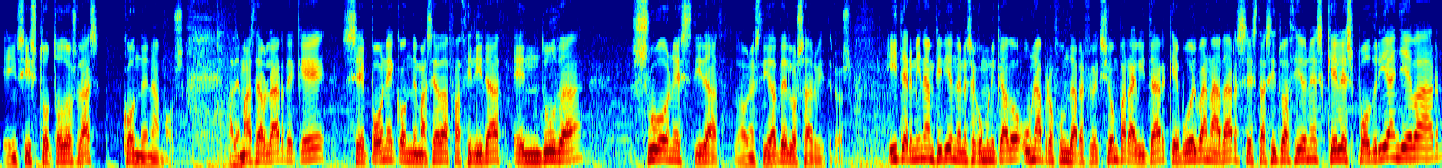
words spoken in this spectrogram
e insisto, todos las condenamos. Además de hablar de que se pone con demasiada facilidad en duda su honestidad, la honestidad de los árbitros. Y terminan pidiendo en ese comunicado una profunda reflexión para evitar que vuelvan a darse estas situaciones que les podrían llevar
